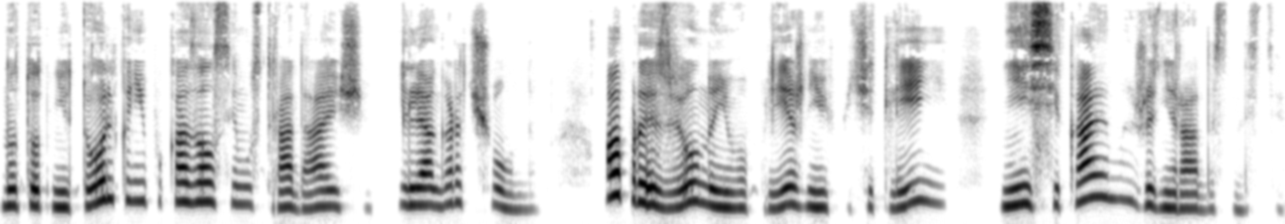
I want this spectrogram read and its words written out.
но тот не только не показался ему страдающим или огорченным, а произвел на него прежнее впечатление неиссякаемой жизнерадостности.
